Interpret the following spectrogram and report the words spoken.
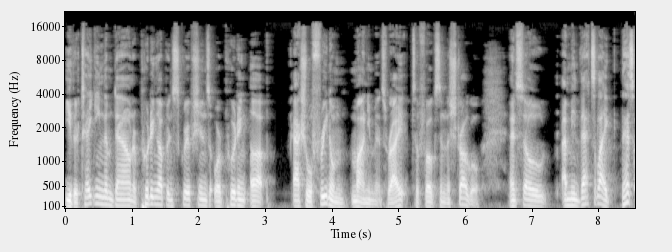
either taking them down or putting up inscriptions or putting up actual freedom monuments, right, to folks in the struggle. And so I mean, that's like, that's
